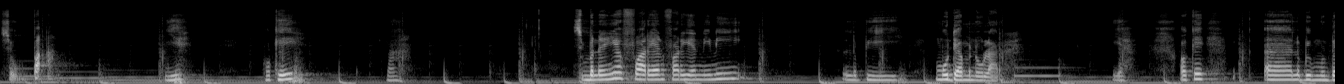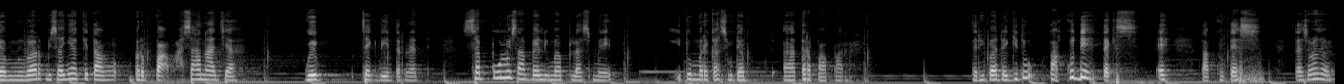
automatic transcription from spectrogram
Sumpah. Iya. Yeah. oke. Okay. nah sebenarnya varian-varian ini lebih mudah menular. Ya oke uh, lebih mudah menular misalnya kita berpapasan aja. Gue cek di internet 10 sampai 15 menit itu mereka sudah uh, terpapar. Daripada gitu takut deh tes. Eh takut tes. Tes mana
